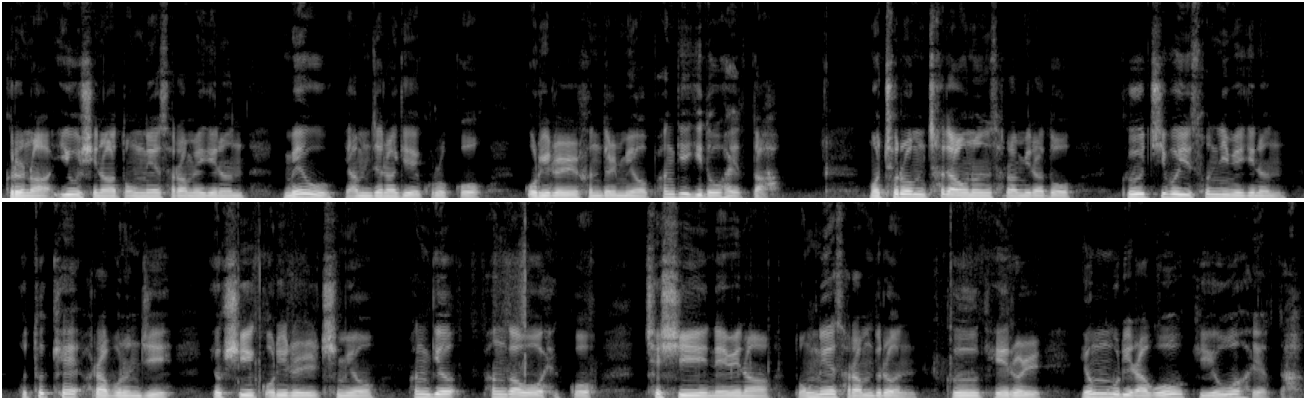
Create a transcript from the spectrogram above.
그러나 이웃이나 동네 사람에게는 매우 얌전하게 굴었고 꼬리를 흔들며 반기기도 하였다. 모처럼 찾아오는 사람이라도 그 집의 손님에게는 어떻게 알아보는지 역시 꼬리를 치며 반겨, 반가워했고 채씨 내외나 동네 사람들은 그 개를 영물이라고 귀여워하였다.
